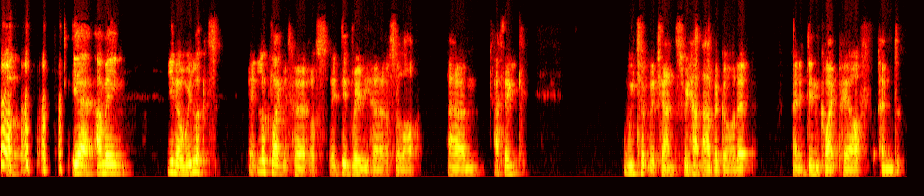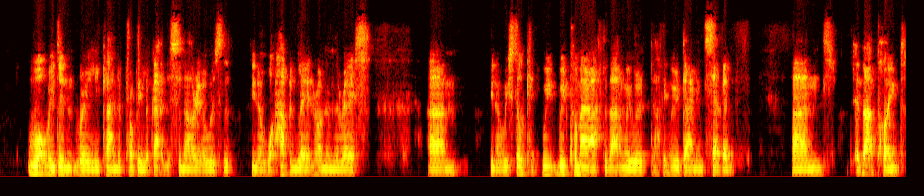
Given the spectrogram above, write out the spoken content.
but, yeah, I mean, you know, we looked. It looked like it hurt us. It did really hurt us a lot. Um, I think we took the chance. We had to have a go at it, and it didn't quite pay off. And what we didn't really kind of probably look at the scenario was the you know what happened later on in the race. Um, you know, we still we we'd come out after that, and we were I think we were down in seventh, and at that point,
